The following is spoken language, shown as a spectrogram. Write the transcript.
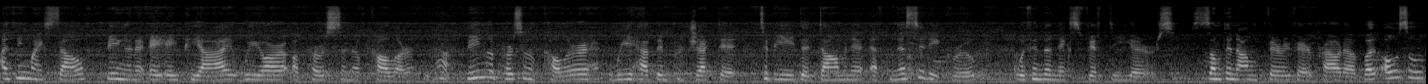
I think myself, being an AAPI, we are a person of color. Yeah. Being a person of color, we have been projected to be the dominant ethnicity group within the next 50 years. Something I'm very, very proud of, but also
